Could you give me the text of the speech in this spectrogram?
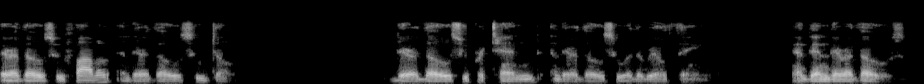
There are those who follow, and there are those who don't. There are those who pretend, and there are those who are the real thing. And then there are those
